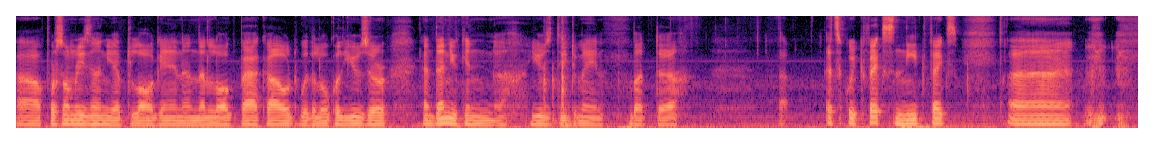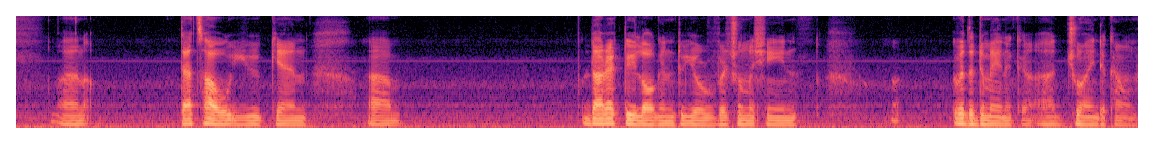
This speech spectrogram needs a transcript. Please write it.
Uh, for some reason you have to log in and then log back out with a local user and then you can uh, use the domain. But uh, it's a quick fix neat fix. Uh, and that's how you can um, directly log into your virtual machine with the domain uh, joined account.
